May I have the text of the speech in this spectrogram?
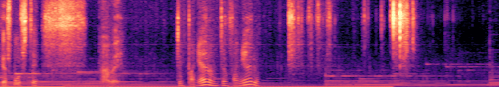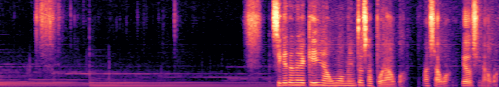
que os guste. A ver, un pañuelo, un pañuelo. Así que tendré que ir en algún momento a por agua. Más agua. quedo sin agua.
